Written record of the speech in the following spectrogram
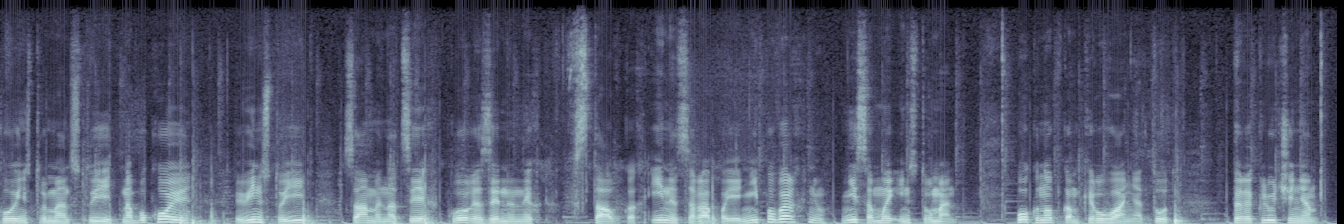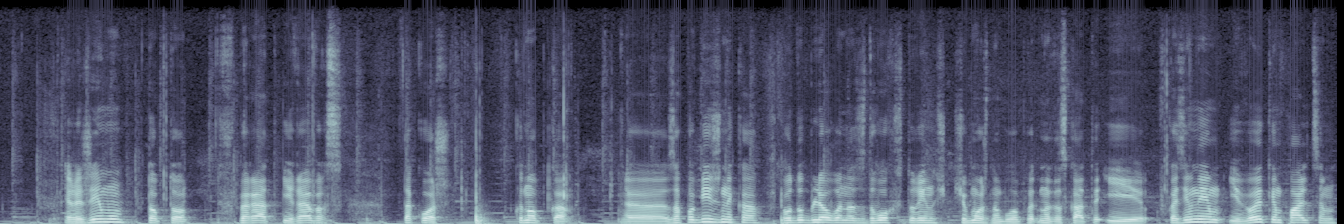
коли інструмент стоїть на бокові, він стоїть саме на цих прорезинених вставках і не царапає ні поверхню, ні самий інструмент. По кнопкам керування тут переключення режиму, тобто вперед і реверс. Також кнопка запобіжника продубльована з двох сторін, щоб можна було натискати і вказівним, і великим пальцем.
